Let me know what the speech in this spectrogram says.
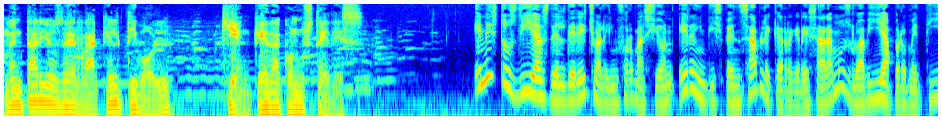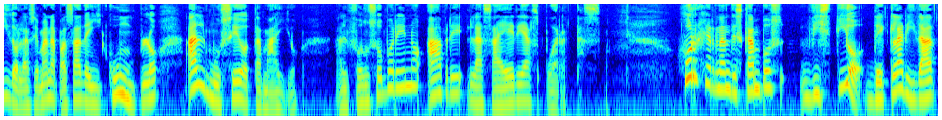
Comentarios de Raquel Tibol, quien queda con ustedes. En estos días del derecho a la información era indispensable que regresáramos, lo había prometido la semana pasada y cumplo, al Museo Tamayo. Alfonso Moreno abre las aéreas puertas. Jorge Hernández Campos vistió de claridad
